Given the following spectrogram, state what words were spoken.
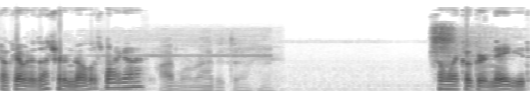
Yo, Kevin, is that your nose, my guy? I have more rabbit though. Here. Sound like a grenade.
